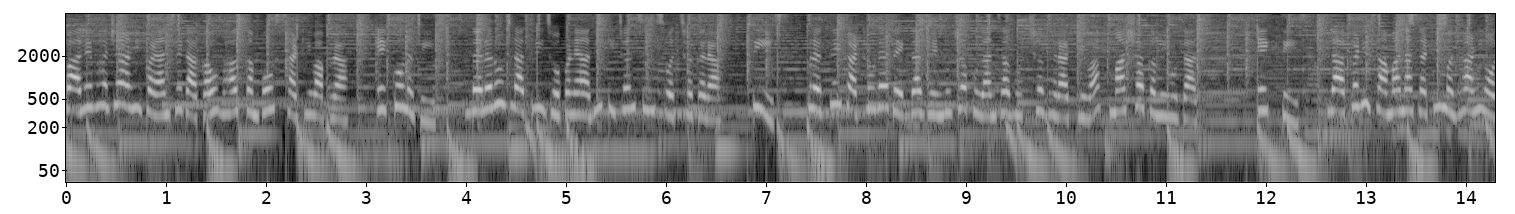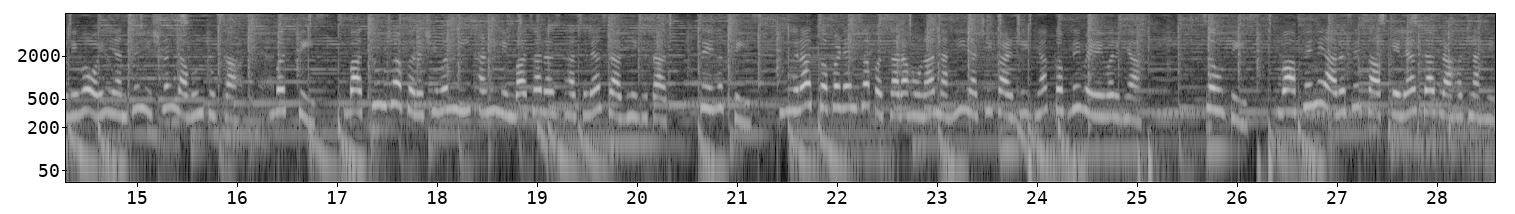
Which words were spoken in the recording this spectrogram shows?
पालेभाज्या आणि फळांचे टाकाऊ भाग कंपोस्टसाठी वापरा. एकोणतीस. दररोज रात्री झोपण्याआधी किचन सिंग स्वच्छ करा. तीस. प्रत्येक आठवड्यात एकदा झेंडूच्या फुलांचा गुच्छ घरात ठेवा. माशा कमी होतात. एकतीस. लाकडी सामानासाठी मध आणि ऑलिव्ह ऑइल यांचे मिश्रण लावून पुसा. बत्तीस. बाथरूमच्या फरशीवर मीठ आणि लिंबाचा रस घासल्यास डाग निघतात. तेहतीस. घरात कपड्यांचा पसारा होणार नाही याची काळजी घ्या कपडे वेळेवर घ्या. चौतीस. वाफेने आरसे साफ केल्यास डाग राहत नाही.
